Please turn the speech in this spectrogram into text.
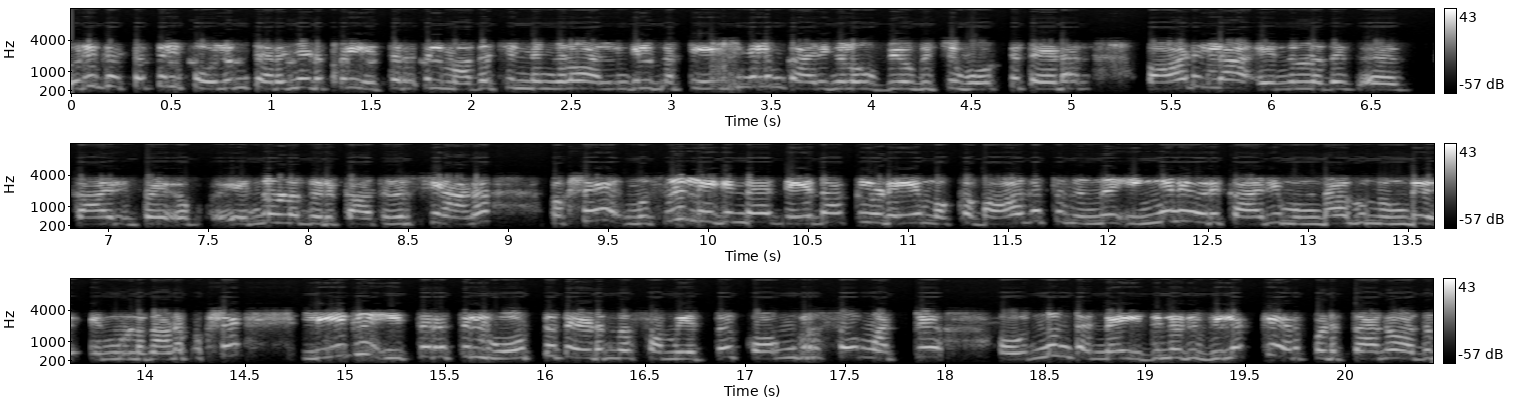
ഒരു ഘട്ടത്തിൽ പോലും തെരഞ്ഞെടുപ്പിൽ ഇത്തരത്തിൽ മതചിഹ്നങ്ങളോ അല്ലെങ്കിൽ മറ്റേതെങ്കിലും കാര്യങ്ങളോ ഉപയോഗിച്ച് വോട്ട് തേടാൻ പാടില്ല എന്നുള്ളത് എന്നുള്ളത് ഒരു തീർച്ചയാണ്. പക്ഷേ മുസ്ലിം ലീഗിന്റെ നേതാക്കളുടെയും ഒക്കെ ഭാഗത്ത് നിന്ന് ഇങ്ങനെ ഒരു കാര്യം ഉണ്ടാകുന്നുണ്ട് എന്നുള്ളതാണ്. പക്ഷെ ലീഗ് ഇത്തരത്തിൽ വോട്ട് തേടുന്ന സമയത്ത് കോൺഗ്രസോ മറ്റ് ഒന്നും തന്നെ ഇതിനൊരു വിലക്ക് ഏർപ്പെടുത്താനോ അത്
